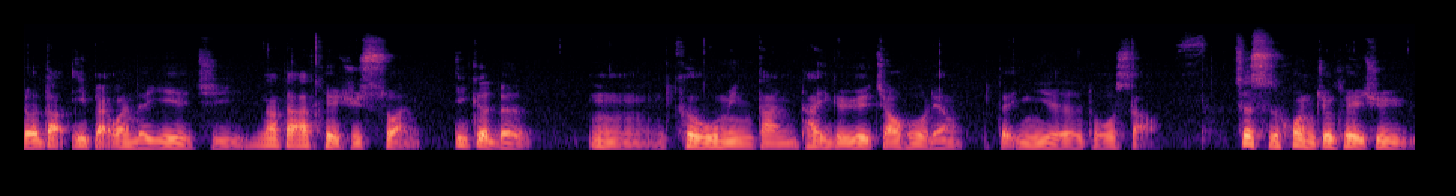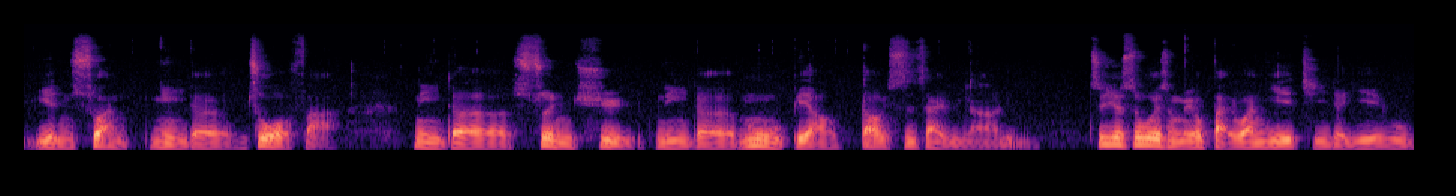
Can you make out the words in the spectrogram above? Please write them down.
得到一百万的业绩，那大家可以去算一个的嗯客户名单，他一个月交货量的营业额多少？这时候你就可以去演算你的做法、你的顺序、你的目标到底是在于哪里？这就是为什么有百万业绩的业务，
